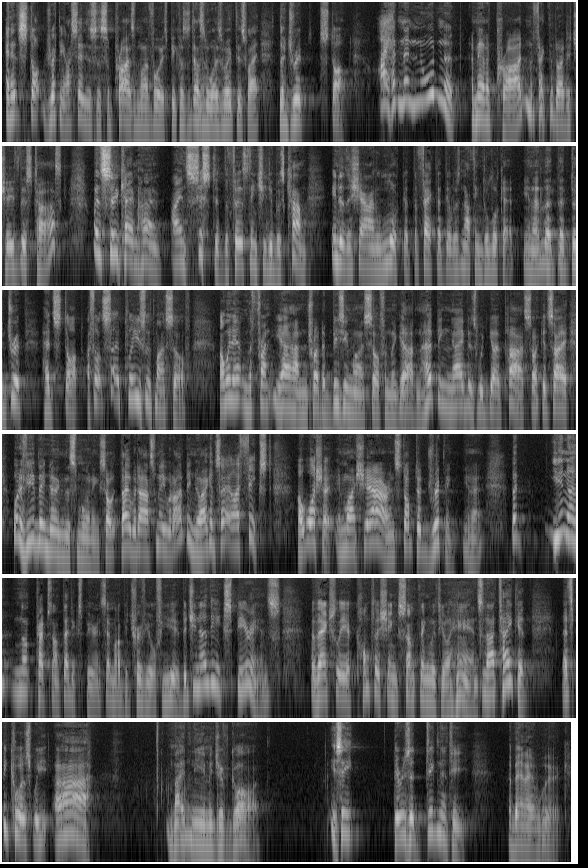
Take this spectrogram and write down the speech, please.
and it stopped dripping. I said this was a surprise in my voice because it doesn't always work this way. The drip stopped. I had an inordinate amount of pride in the fact that I'd achieved this task. When Sue came home, I insisted the first thing she did was come into the shower and look at the fact that there was nothing to look at. You know, that the, the drip had stopped. I felt so pleased with myself. I went out in the front yard and tried to busy myself in the garden, hoping neighbours would go past so I could say, What have you been doing this morning? So they would ask me what I've been doing. I could say, I fixed a washer in my shower and stopped it dripping, you know. But you know, not, perhaps not that experience, that might be trivial for you, but you know the experience of actually accomplishing something with your hands. And I take it that's because we are made in the image of God. You see, there is a dignity about our work.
